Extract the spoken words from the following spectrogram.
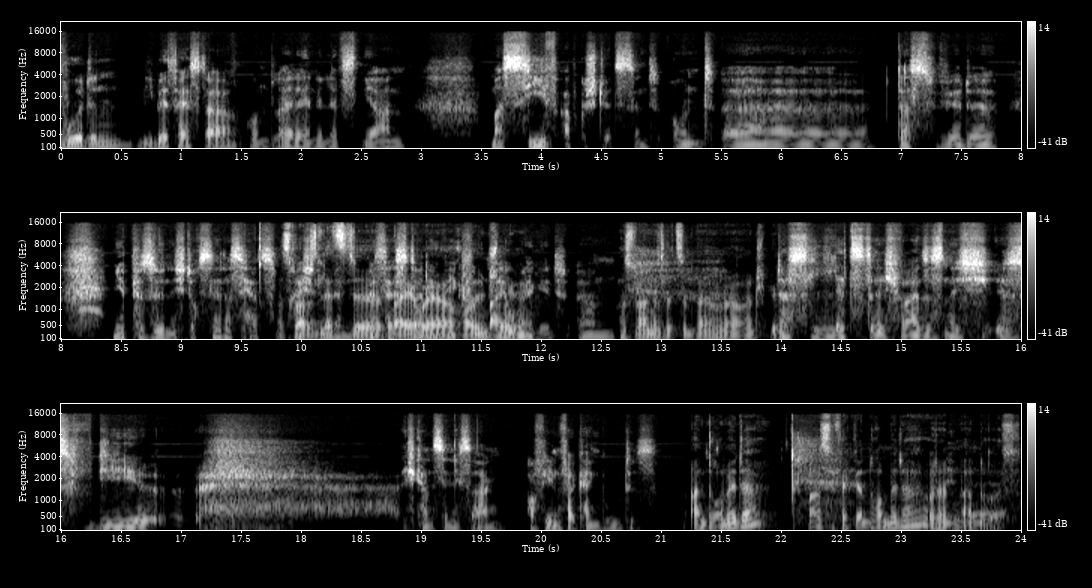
wurden wie Bethesda und leider in den letzten Jahren massiv abgestürzt sind. Und äh, das würde mir persönlich doch sehr das Herz Was brechen, war das letzte wenn Bethesda BioWare den Weg von BioWare geht. Ähm, Was war das letzte BioWare-Rollenspiel? Das letzte, ich weiß es nicht, ist die ich kann es dir nicht sagen. Auf jeden Fall kein gutes. Andromeda? Mass Effect Andromeda oder ein anderes?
